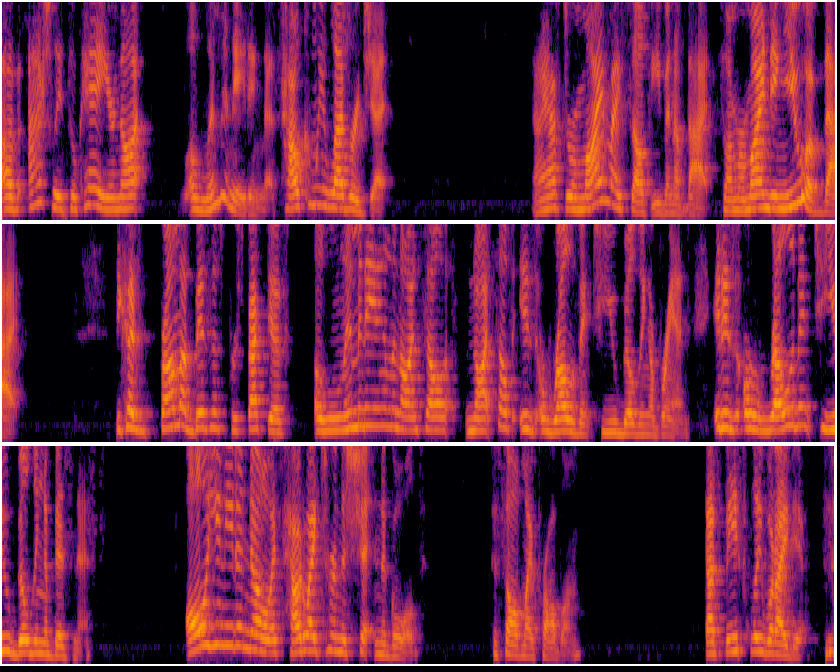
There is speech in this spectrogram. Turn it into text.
of actually, it's okay. You're not eliminating this. How can we leverage it? And I have to remind myself even of that. So I'm reminding you of that because from a business perspective, eliminating the non-self not self is irrelevant to you building a brand. It is irrelevant to you building a business. All you need to know is how do I turn the shit into gold to solve my problem? That's basically what I do.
